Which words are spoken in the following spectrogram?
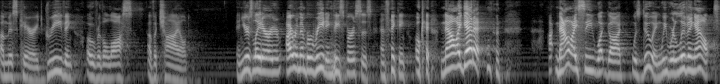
a miscarriage, grieving over the loss of a child. And years later, I remember reading these verses and thinking, okay, now I get it. now I see what God was doing. We were living out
